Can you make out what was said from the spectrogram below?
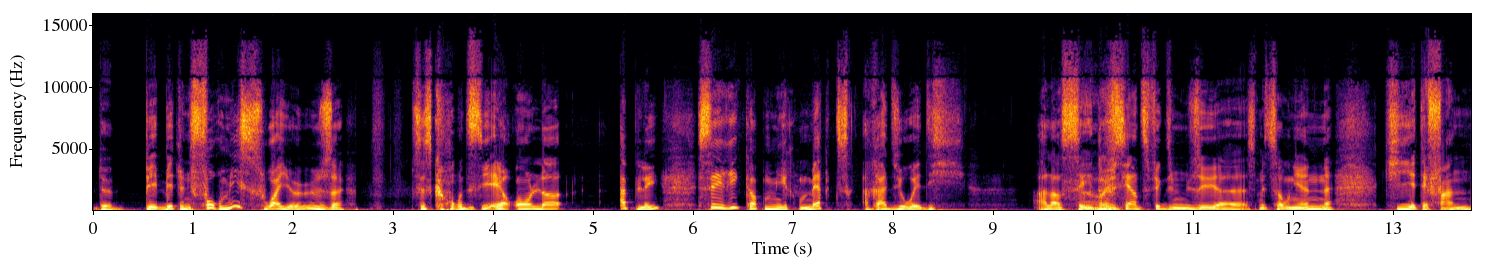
de bébite, une fourmi soyeuse. C'est ce qu'on dit. Et on l'a appelé Sericormyrmex radioedi. Alors, c'est Ah deux oui. scientifiques du musée euh, Smithsonian qui étaient fans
